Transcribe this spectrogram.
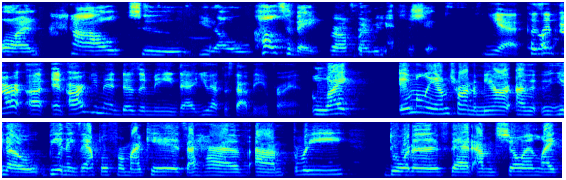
on how to, you know, cultivate girlfriend relationships. Yeah, because an, ar- uh, an argument doesn't mean that you have to stop being friends. Like Emily, I'm trying to mirror, um, you know, be an example for my kids. I have um, three daughters that I'm showing like,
